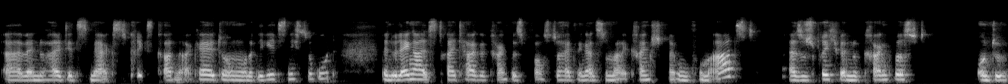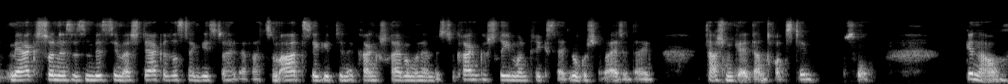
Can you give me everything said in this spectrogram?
Äh, wenn du halt jetzt merkst, du kriegst gerade eine Erkältung oder dir geht es nicht so gut. Wenn du länger als drei Tage krank bist, brauchst du halt eine ganz normale Krankschreibung vom Arzt. Also sprich, wenn du krank wirst und du merkst schon, es ist ein bisschen was Stärkeres, dann gehst du halt einfach zum Arzt, der gibt dir eine Krankschreibung und dann bist du krankgeschrieben und kriegst halt logischerweise dein Taschengeld dann trotzdem. So. Genau.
